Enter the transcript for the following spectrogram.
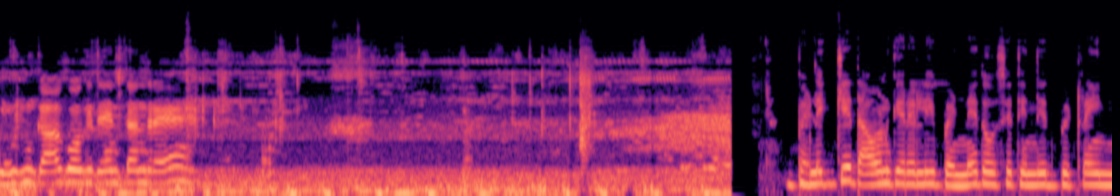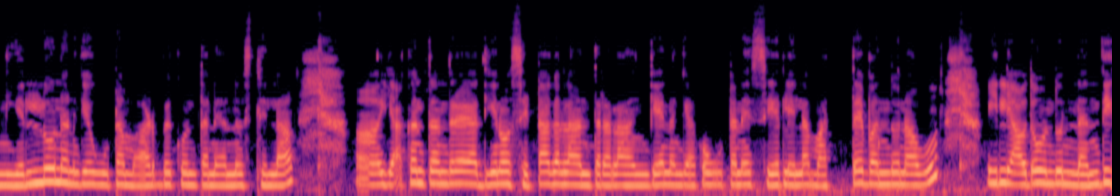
ಹೆಂಗಾಗೋಗಿದೆ ಅಂತಂದರೆ ಬೆಳಗ್ಗೆ ದಾವಣಗೆರೆಯಲ್ಲಿ ಬೆಣ್ಣೆ ದೋಸೆ ತಿಂದಿದ್ದು ಬಿಟ್ಟರೆ ಇನ್ನು ಎಲ್ಲೂ ನನಗೆ ಊಟ ಮಾಡಬೇಕು ಅಂತಲೇ ಅನ್ನಿಸ್ಲಿಲ್ಲ. ಯಾಕಂತಂದರೆ ಅದೇನೋ ಸೆಟ್ ಆಗಲ್ಲ ಅಂತಾರಲ್ಲ, ಹಂಗೆ ನನಗೆ ಯಾಕೋ ಊಟನೇ ಸೇರಲಿಲ್ಲ. ಮತ್ತೆ ಬಂದು ನಾವು ಇಲ್ಲಿ ಯಾವುದೋ ಒಂದು ನಂದಿ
